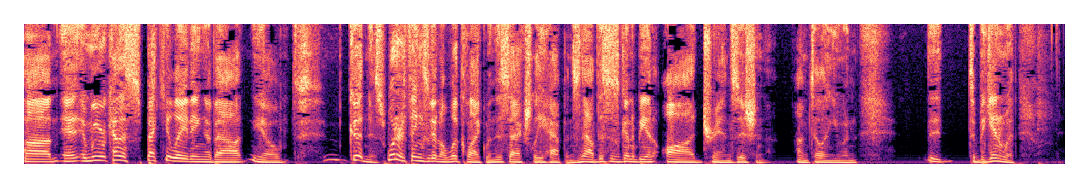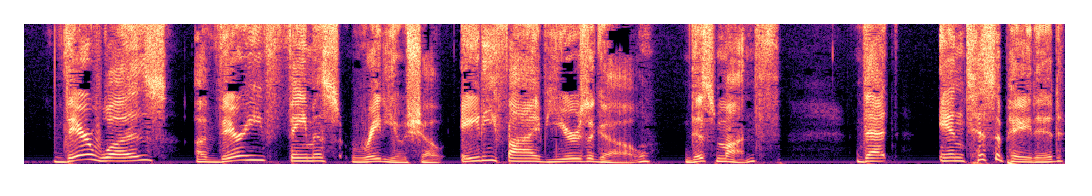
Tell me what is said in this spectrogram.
um, and, and we were kind of speculating about you know goodness what are things going to look like when this actually happens now this is going to be an odd transition i'm telling you and uh, to begin with there was a very famous radio show 85 years ago this month that anticipated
